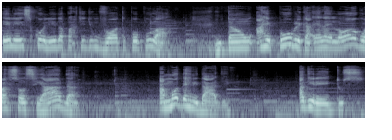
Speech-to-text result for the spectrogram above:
ele é escolhido a partir de um voto popular. Então, a república ela é logo associada à modernidade, a direitos,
